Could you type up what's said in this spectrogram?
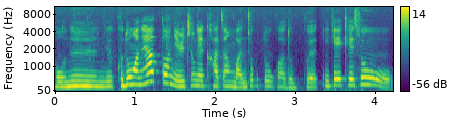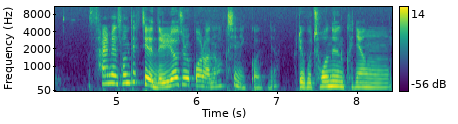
저는 그동안 해왔던 일 중에 가장 만족도가 높고요. 이게 계속 삶의 선택지를 늘려줄 거라는 확신이 있거든요. 그리고 저는 그냥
